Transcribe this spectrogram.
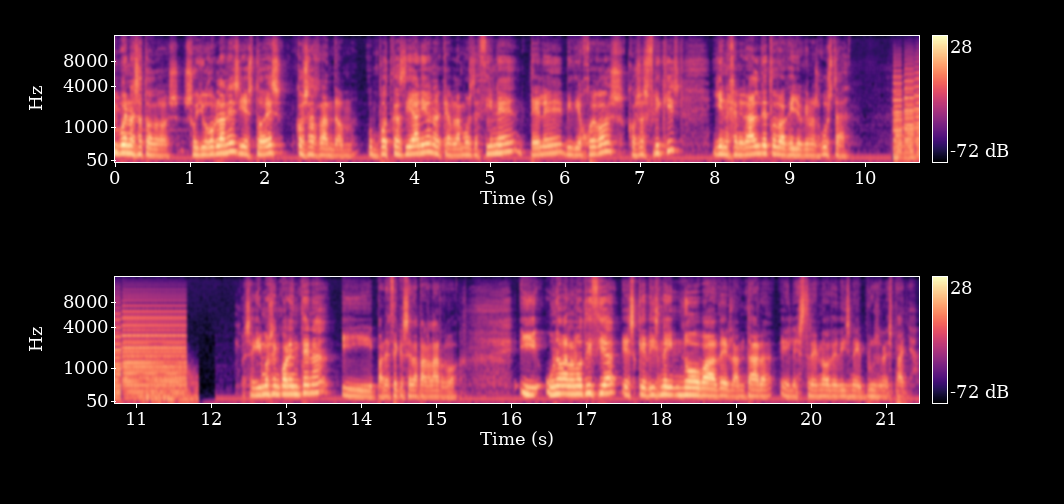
buenas a todos, soy Hugo Blanes y esto es Cosas Random, un podcast diario en el que hablamos de cine, tele, videojuegos, cosas frikis y en general de todo aquello que nos gusta. Seguimos en cuarentena y parece que será para largo. Y una mala noticia es que Disney no va a adelantar el estreno de Disney Plus en España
